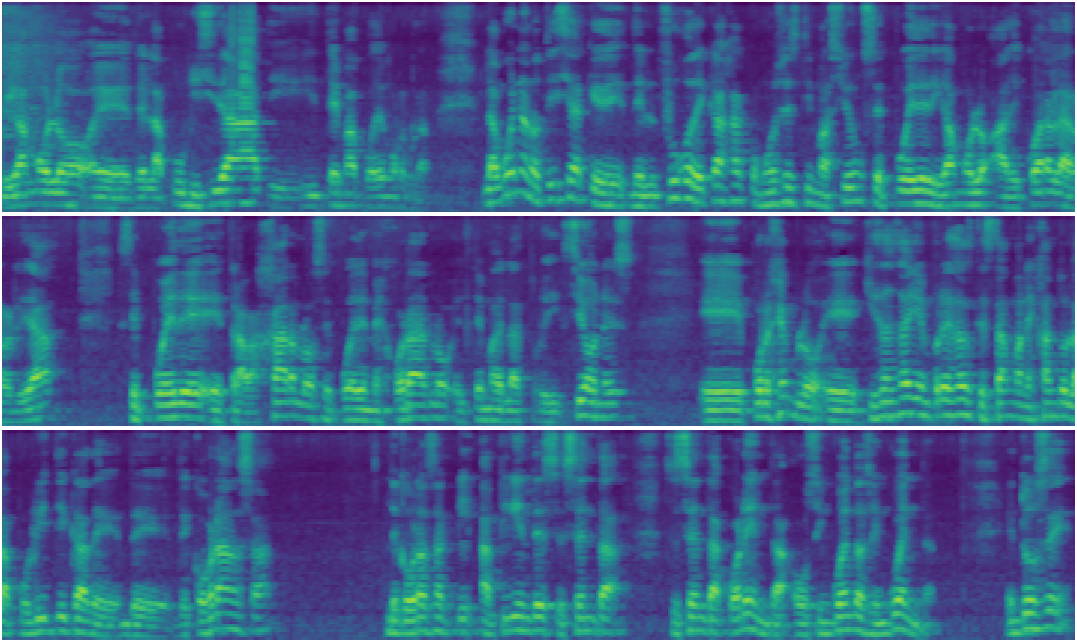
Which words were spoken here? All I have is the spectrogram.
digámoslo, eh, de la publicidad y, tema podemos regular. La buena noticia que del flujo de caja, como es estimación, se puede, digámoslo, adecuar a la realidad, se puede eh, trabajarlo, se puede mejorarlo, el tema de las proyecciones. Eh, por ejemplo, quizás hay empresas que están manejando la política de cobranza, de cobranza a clientes 60-40 o 50-50. entonces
